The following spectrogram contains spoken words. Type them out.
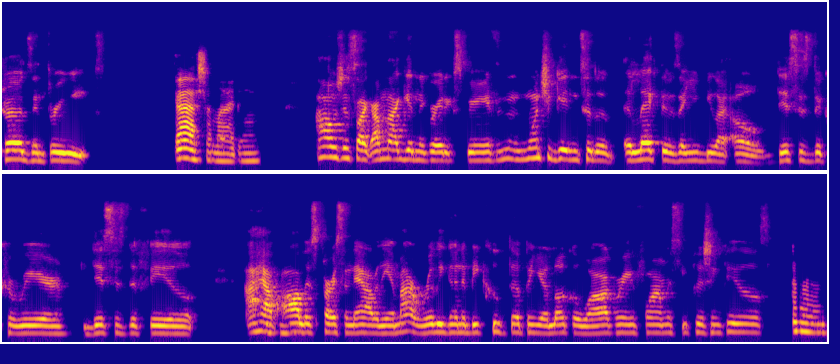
drugs in three weeks. Gosh almighty. I was just like, I'm not getting a great experience. And then once you get into the electives, and you be like, oh, this is the career, this is the field. I have Mhm. all this personality. Am I really gonna be cooped up in your local Walgreens pharmacy pushing pills? Mhm.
